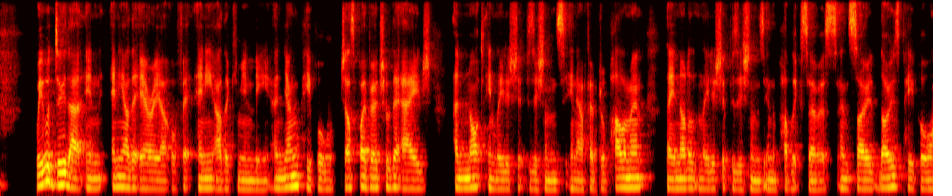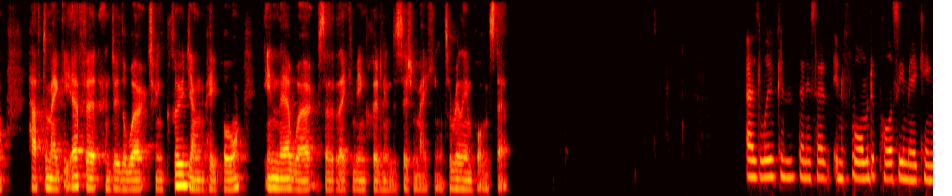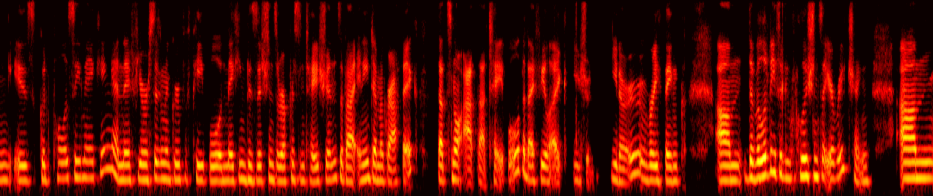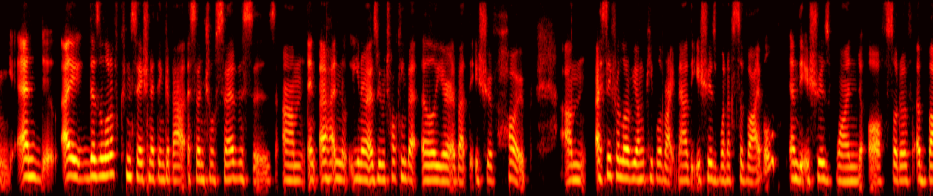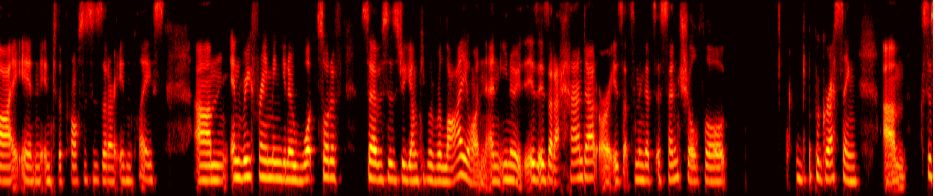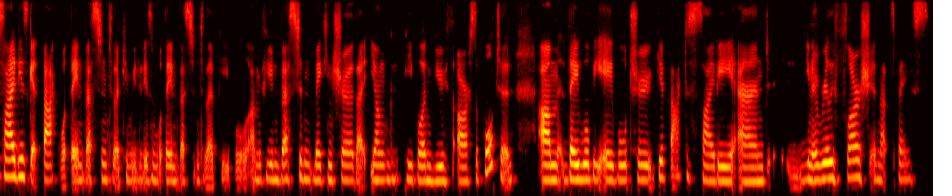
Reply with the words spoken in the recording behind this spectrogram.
We would do that in any other area or for any other community. And young people, just by virtue of their age, are not in leadership positions in our federal parliament. They're not in leadership positions in the public service. And so those people have to make the effort and do the work to include young people in their work so that they can be included in decision making. It's a really important step. As Luke and Danny said, informed policy making is good policy making. And if you're sitting in a group of people and making decisions or representations about any demographic that's not at that table, then I feel like you should, you know, rethink um, the validity of the conclusions that you're reaching. Um, and I there's a lot of conversation, I think, about essential services. Um, and, uh, and, you know, as we were talking about earlier about the issue of hope, um, I see for a lot of young people right now, the issue is one of survival and the issue is one of sort of a buy-in into the processes that are in place um, and reframing, you know, what sort of services do young people rely on? And, you know, is, is that a handout or is that something that's essential for progressing um, societies get back what they invest into their communities and what they invest into their people. Um, if you invest in making sure that young people and youth are supported, um, they will be able to give back to society and, you know, really flourish in that space.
